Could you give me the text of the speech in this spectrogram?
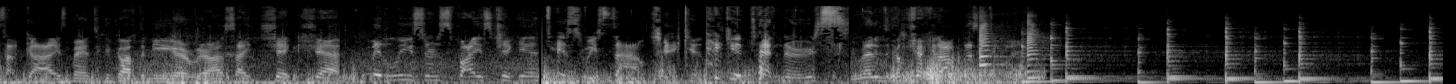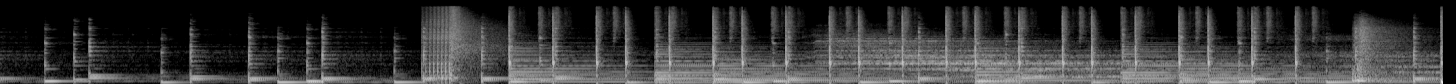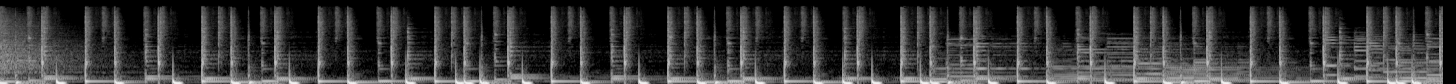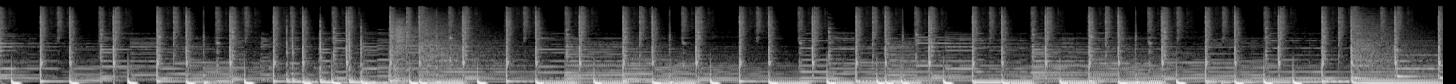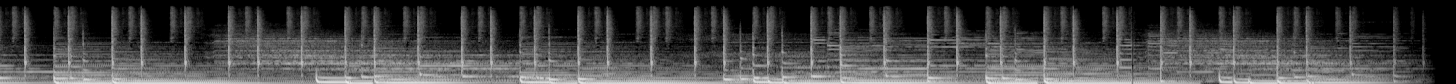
What's up, guys? Man, to kick off the new year, we're outside Chick Chef, Middle Eastern spice chicken, rotisserie-style chicken, chicken tenders. You ready to come check it out? Let's do it.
